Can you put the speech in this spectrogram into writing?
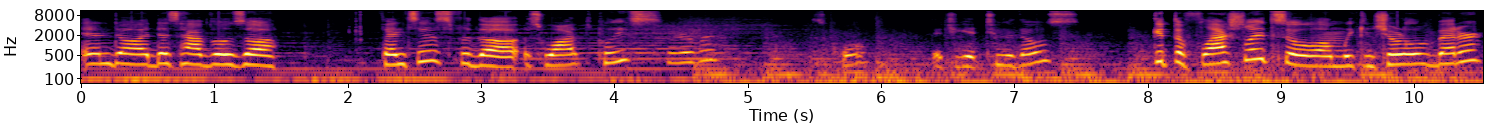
and uh, it does have those uh, fences for the SWAT police, whatever. It's cool that you get two of those. Get the flashlight so um, we can show it a little better.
